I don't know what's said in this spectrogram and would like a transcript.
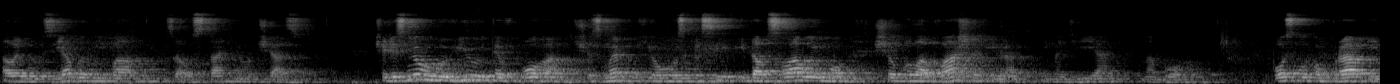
але був з'явлений вам за останнього часу. Через нього ви віруєте в Бога, що з мертвих його воскресив і дав славу йому, що була ваша віра і надія на Бога. Послухом правді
